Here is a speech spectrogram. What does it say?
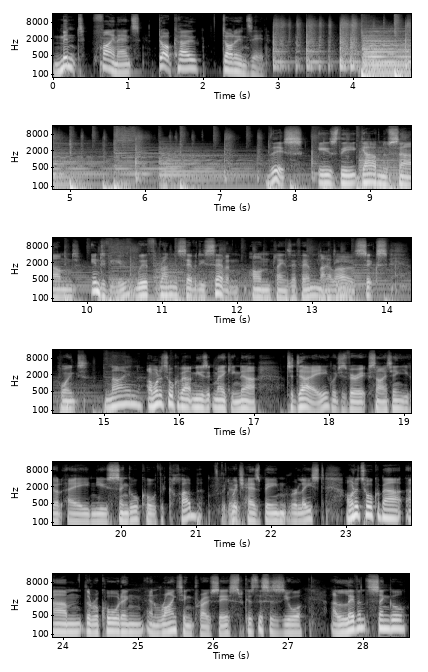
mintfinance.co.nz. This is the Garden of Sound interview with Run 77 on Plains FM 96.9. I want to talk about music making now. Today, which is very exciting, you got a new single called The Club, which has been released. I want to talk about um, the recording and writing process because this is your 11th single,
